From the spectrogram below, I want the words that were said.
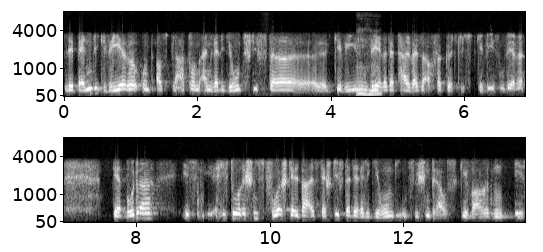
lebendig wäre und aus Platon ein Religionsstifter äh, gewesen mhm. wäre, der teilweise auch vergöttlicht gewesen wäre. Der Buddha ist historisch nicht vorstellbar als der Stifter der Religion, die inzwischen draus geworden ist.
